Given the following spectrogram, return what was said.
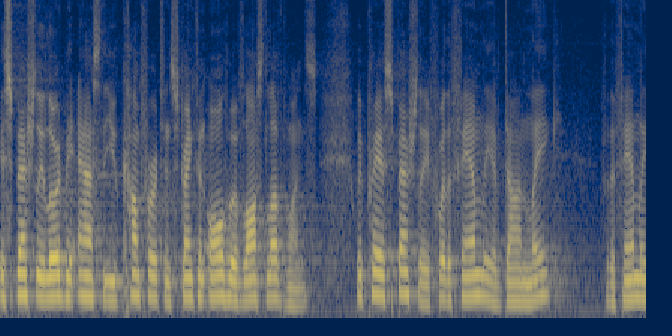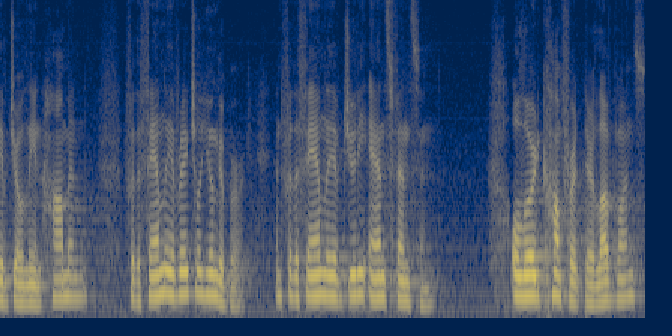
Especially, Lord, we ask that you comfort and strengthen all who have lost loved ones. We pray especially for the family of Don Lake, for the family of Jolene Hammond, for the family of Rachel Jungerberg, and for the family of Judy Ann Svensson. O Lord, comfort their loved ones.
